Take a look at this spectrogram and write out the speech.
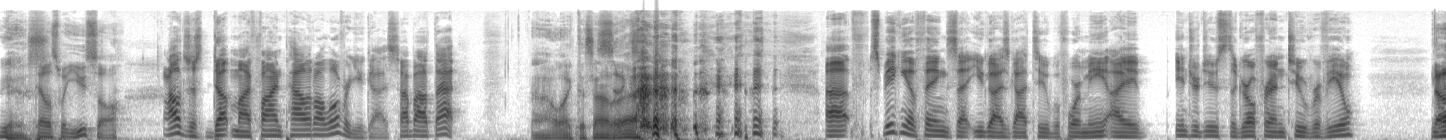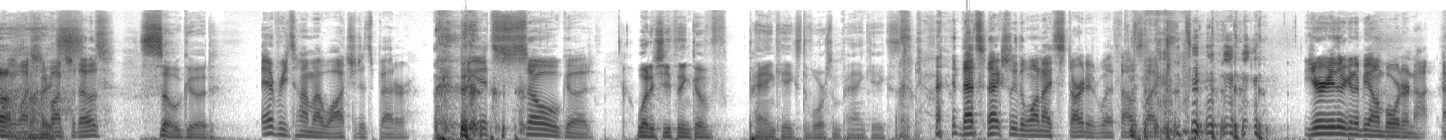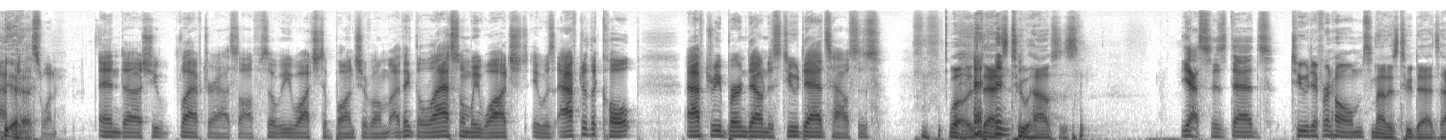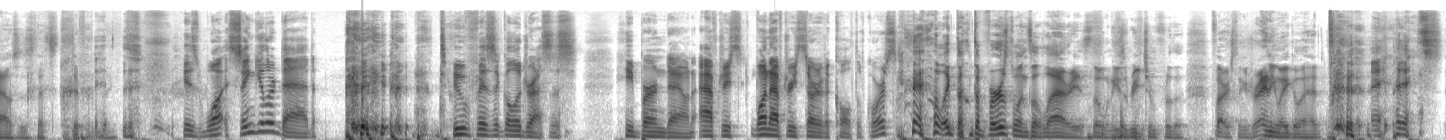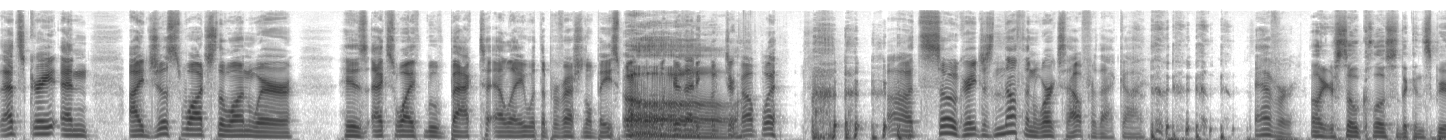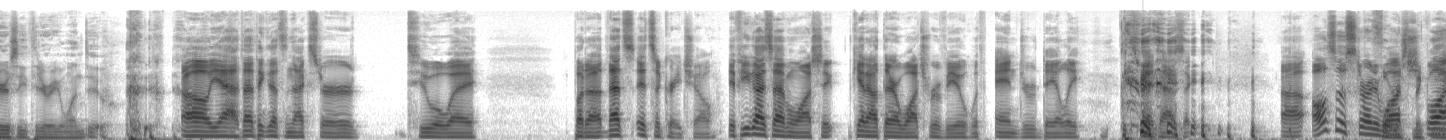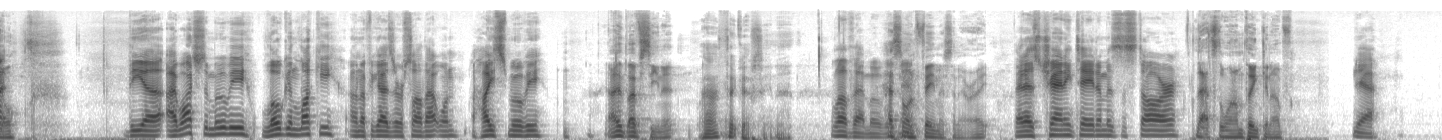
Yes. tell us what you saw? I'll just dump my fine palate all over you guys. How about that? I don't like the sound of that. Uh, f- speaking of things that you guys got to before me, I introduced the girlfriend to review. we Oh, watched a bunch of those. so good. Every time I watch it, it's better. it's so good. What did she think of pancakes, divorce, and pancakes? That's actually the one I started with. I was like, "You're either going to be on board or not after Yeah. this one." And uh, she laughed her ass off. So we watched a bunch of them. I think the last one we watched it was after the cult, after he burned down his two dad's houses. well, his dad's two houses, Yes, his dad's two different homes. not his two dad's houses. That's different thing. His one singular dad, two physical addresses. He burned down after he, one after he started a cult, of course. like the, the first one's hilarious though when he's reaching for the fire extinguisher. Anyway, go ahead. It's, that's great. And I just watched the one where his ex-wife moved back to L.A. with the professional baseball player that he hooked her up with. Oh. oh, it's so great. Just nothing works out for that guy. Ever. Oh, you're so close to the conspiracy theory one too. Oh yeah, I think that's next or two away. But uh, that's it's a great show. If you guys haven't watched it, get out there watch review with Andrew Daly. It's fantastic. uh, also started Forrest watching. Well, I, the uh, I watched the movie Logan Lucky. I don't know if you guys ever saw that one, a heist movie. I, have seen it. I think I've seen it. Love that movie. Has man. someone famous in it, right? That has Channing Tatum as the star. That's the one I'm thinking of. Yeah,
